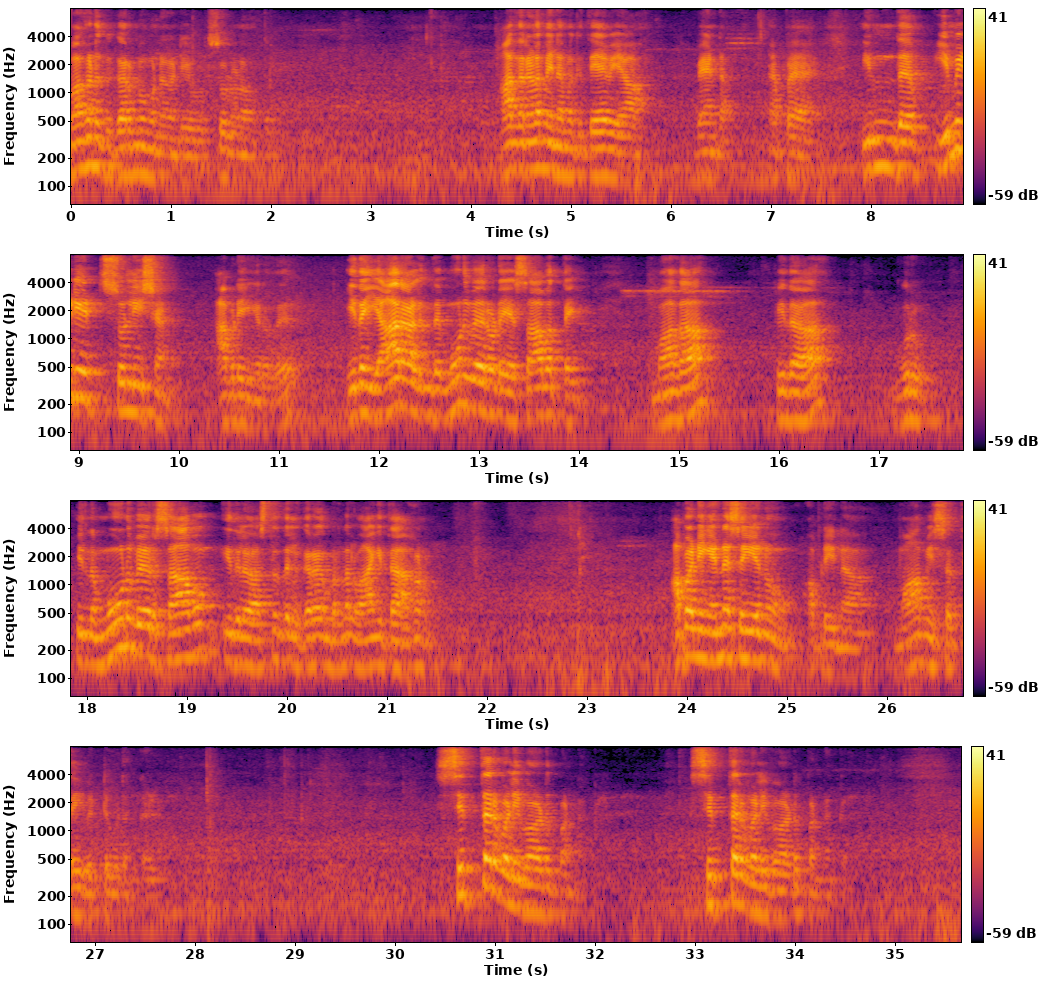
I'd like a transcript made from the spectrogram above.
மகனுக்கு கர்மம் பண்ண வேண்டிய ஒரு சூழ்நிலை வந்துடும் அந்த நிலைமை நமக்கு தேவையா? வேண்டாம். அப்போ இந்த இமிடியட் சொல்யூஷன் அப்படிங்கிறது இதை யாரால் இந்த மூணு பேருடைய சாபத்தை மாதா பிதா குரு இந்த மூணு பேர் சாபம் இதில் அஸ்தத்தில் கிரகம் இருந்தால் வாங்கித்தான் ஆகணும். அப்போ நீங்கள் என்ன செய்யணும் அப்படின்னா மாமிசத்தை விட்டு விடுங்கள். சித்தர் வழிபாடு பண்ணுங்கள். சித்தர் வழிபாடு பண்ணுங்கள்.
